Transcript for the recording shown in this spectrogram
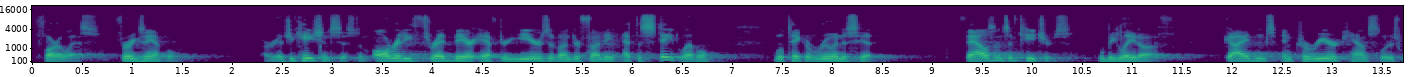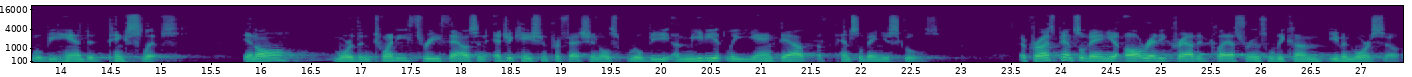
far less. For example, our education system, already threadbare after years of underfunding at the state level, will take a ruinous hit. Thousands of teachers will be laid off. Guidance and career counselors will be handed pink slips. In all, more than 23,000 education professionals will be immediately yanked out of Pennsylvania schools. Across Pennsylvania, already crowded classrooms will become even more so.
